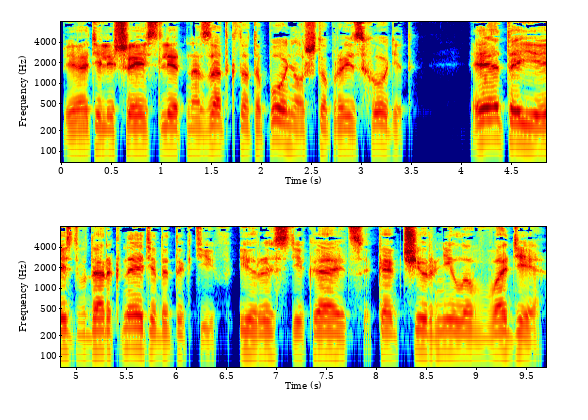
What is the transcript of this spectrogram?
Пять или шесть лет назад кто-то понял, что происходит. Это есть в Даркнете детектив и растекается, как чернила в воде.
